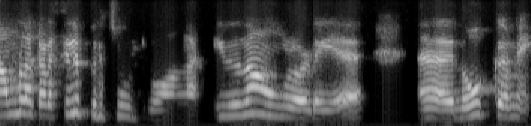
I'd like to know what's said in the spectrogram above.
நம்மள கடைசியில பிரிச்சு விட்டுருவாங்க. இதுதான் அவங்களுடைய நோக்கமே.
